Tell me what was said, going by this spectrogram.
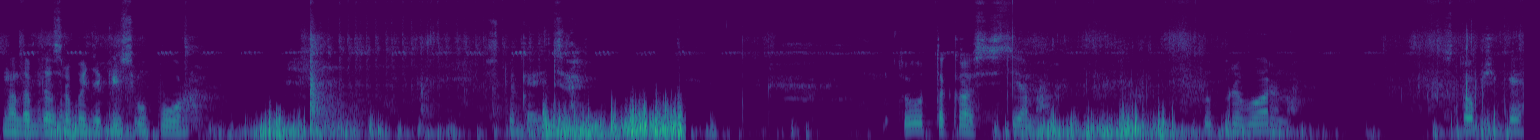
Треба буде зробити якийсь упор. Стукається. Тут така система. Тут приварено. Стопчики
